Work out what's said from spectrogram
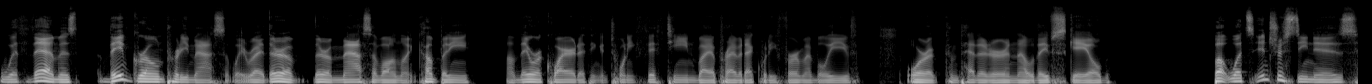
with them is they've grown pretty massively, right? They're a they're a massive online company. Um, they were acquired, I think, in 2015 by a private equity firm, I believe, or a competitor, and now they've scaled. But what's interesting is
